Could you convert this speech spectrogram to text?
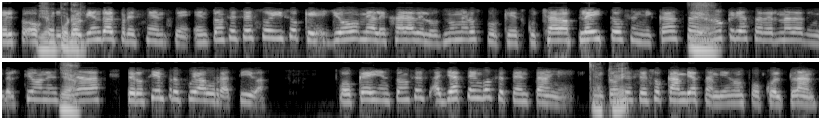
El, volviendo al presente. Entonces eso hizo que yo me alejara de los números porque escuchaba pleitos en mi casa y no quería saber nada de inversiones ni nada, pero siempre fui ahorrativa. Ok, entonces allá tengo 70 años. Entonces eso cambia también un poco el plan.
